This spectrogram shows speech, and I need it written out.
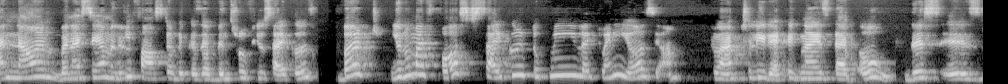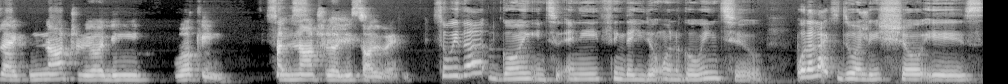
and now I'm, when I say I'm a little faster because I've been through a few cycles, but you know, my first cycle took me like 20 years, yeah, to actually recognize that, oh, this is like not really working so, and not really solving. So, without going into anything that you don't want to go into, what I like to do on this show is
